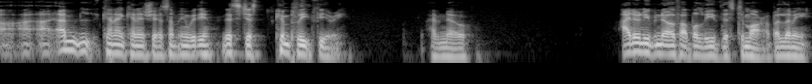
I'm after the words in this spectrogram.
I, I, I'm. Can I can I share something with you? It's just complete theory. I have no. I don't even know if I'll believe this tomorrow, but let me.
